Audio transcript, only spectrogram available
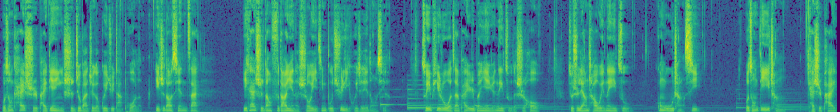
我从开始拍电影时就把这个规矩打破了，一直到现在。一开始当副导演的时候，已经不去理会这些东西了。所以，譬如我在拍日本演员那组的时候，就是梁朝伟那一组，共五场戏。我从第一场开始拍，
